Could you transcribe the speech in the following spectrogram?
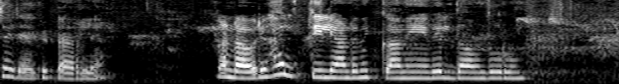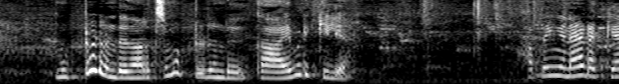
ശരിയായി കിട്ടാറില്ല. കണ്ട ഒരു ഹെൽത്തി ഇല്ലാണ്ട് നിൽക്കാന്നേ വലുതാവും തോറും. മുട്ടിടുണ്ട് നിറച്ച് മുട്ടിടുണ്ട്. കായ പിടിക്കില്ല. അപ്പോൾ ഇങ്ങനെ ഇടയ്ക്ക്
